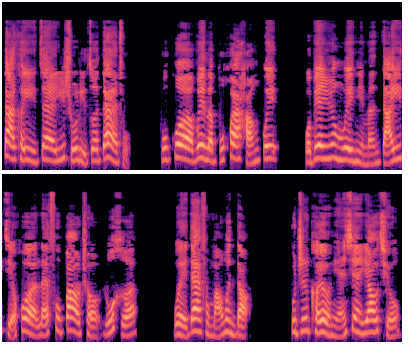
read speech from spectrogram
大可以在医署里做大夫。不过为了不坏行规。”我便用为你们答疑解惑来付报酬，如何？韦大夫忙问道：“不知可有年限要求？”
